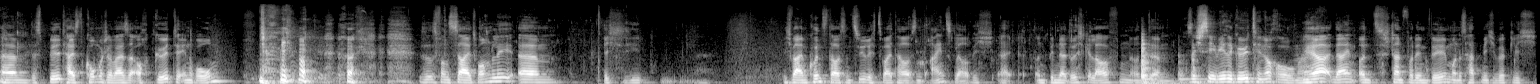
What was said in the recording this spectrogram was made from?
Ähm, das Bild heißt komischerweise auch Goethe in Rom. das ist von Cy Twombly. Ähm, ich, ich war im Kunsthaus in Zürich 2001, glaube ich, äh, und bin da durchgelaufen. Und, ähm, also ich sehe weder Goethe noch Rom. Ja, nein, und stand vor dem Film und es hat mich wirklich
